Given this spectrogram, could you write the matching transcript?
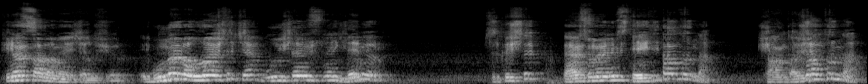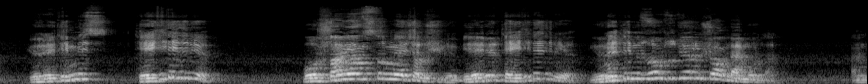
Finans sağlamaya çalışıyorum. E bunlarla uğraştıkça bu işlerin üstüne gidemiyorum. Sıkıştık. Personelimiz tehdit altında. Şantaj altında. Yönetimimiz tehdit ediliyor. Borçlar yansıtılmaya çalışılıyor. Birebir tehdit ediliyor. Yönetimi zor tutuyorum şu an ben burada. Hani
